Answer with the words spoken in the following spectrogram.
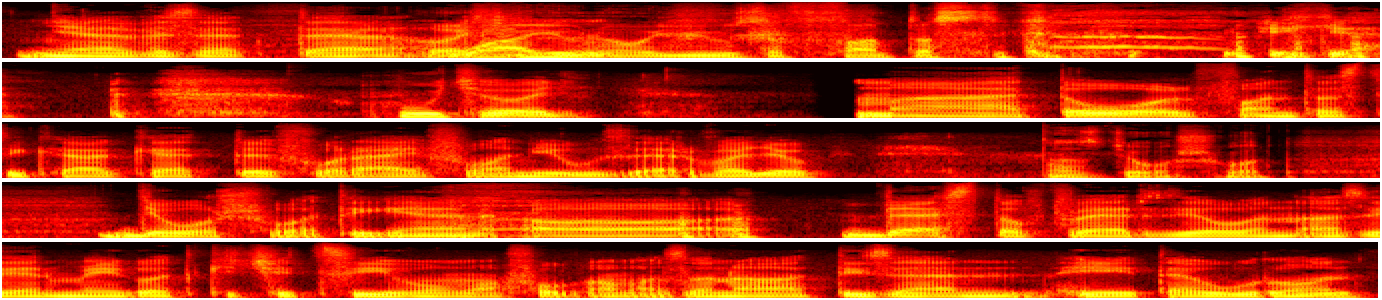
nyelvezettel. Hogy... Why you know use a fantastic. Igen. Úgyhogy mától Fantastical 2 for iPhone user vagyok, az gyors volt. Gyors volt, igen. A desktop verzión azért még ott kicsit szívom a fogam azon a 17 eurón.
